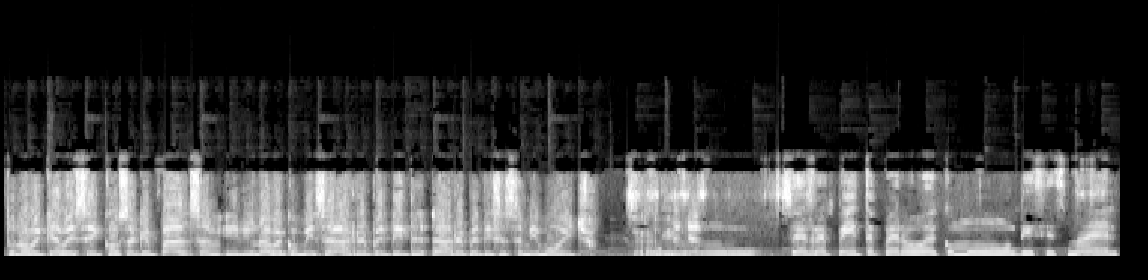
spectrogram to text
Tú no ves que a veces hay cosas que pasan y de una vez comienza a repetir, a repetirse ese mismo hecho. Se repite. Mm, se repite, pero es como dice Ismael,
